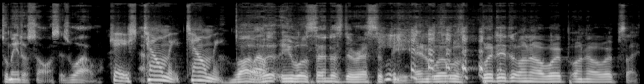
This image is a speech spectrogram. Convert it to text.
tomato sauce as well. Okay, uh, tell me, tell me. Well, well, he will send us the recipe and we'll put it on our web on our website.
